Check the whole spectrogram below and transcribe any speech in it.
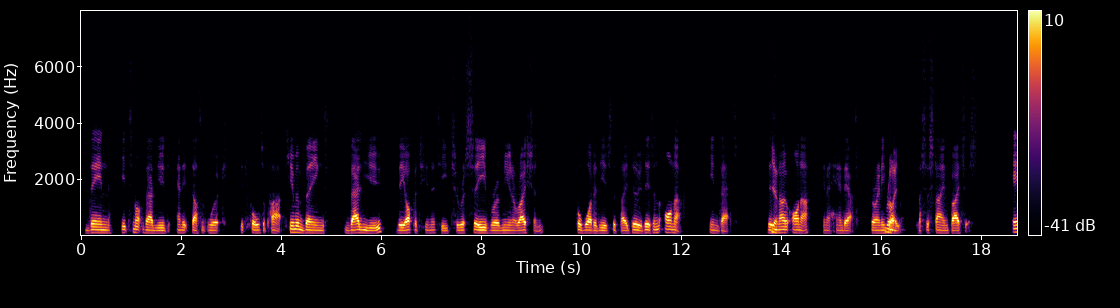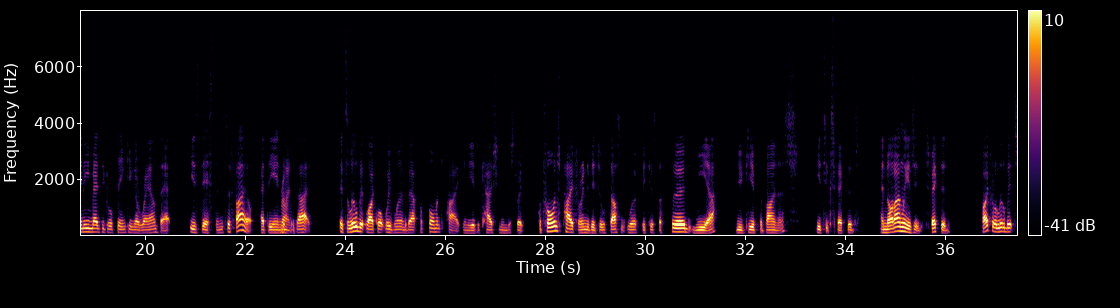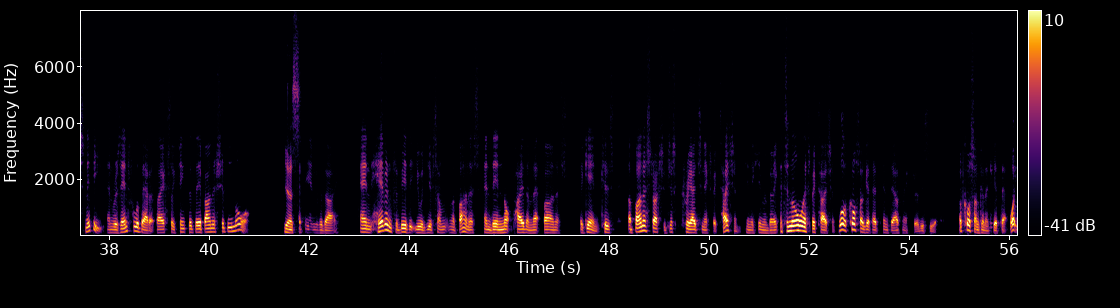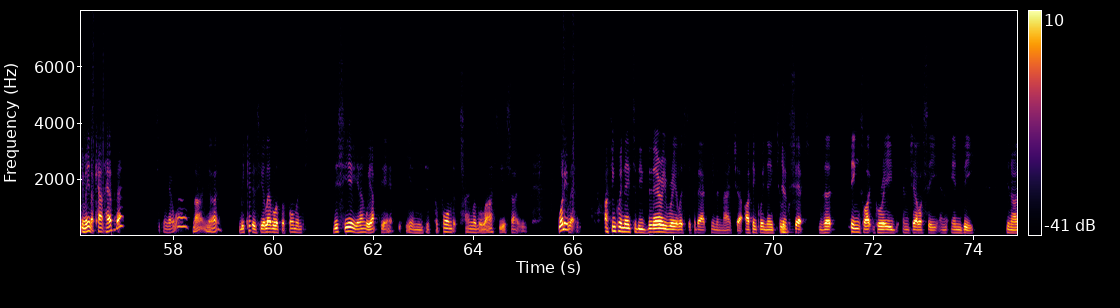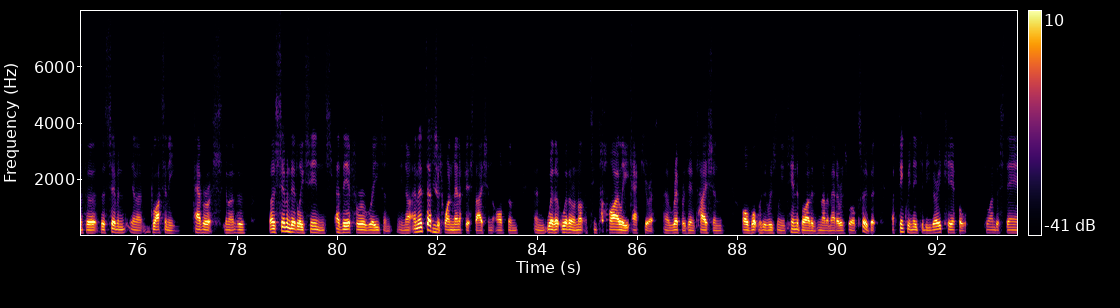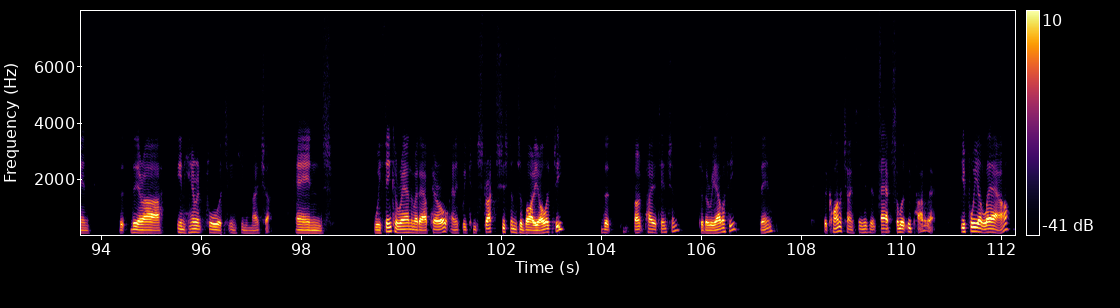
then it's not valued and it doesn't work. It falls apart. Human beings value the opportunity to receive remuneration for what it is that they do. There's an honor in that. There's yep. no honor in a handout for anybody right. on a sustained basis. Any magical thinking around that is destined to fail at the end right. of the day. It's a little bit like what we've learned about performance pay in the education industry. Performance pay for individuals doesn't work because the third year you give the bonus, it's expected. And not only is it expected, folk are a little bit snippy and resentful about it. They actually think that their bonus should be more. Yes. At the end of the day. And heaven forbid that you would give someone a bonus and then not pay them that bonus again, because a bonus structure just creates an expectation in a human being. It's a normal expectation. Well, of course I'll get that 10,000 extra this year. Of course I'm going to get that. What you mean I can't have that? So you can go, well, no, you know, because your level of performance this year, you know, we upped the and you just performed at the same level last year. So what do you mean? I think we need to be very realistic about human nature. I think we need to yep. accept that things like greed and jealousy and envy, you know, the, the seven, you know, gluttony, avarice, you know, those seven deadly sins are there for a reason, you know, and it's, that's yeah. just one manifestation of them. And whether, whether or not it's entirely accurate representation of what was originally intended by there's another matter as well too. But I think we need to be very careful to understand that there are inherent flaws in human nature. And we think around them at our peril. And if we construct systems of ideology that don't pay attention to the reality, then the climate change thing is absolutely part of that. If we allow,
